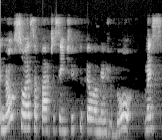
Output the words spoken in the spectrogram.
não só essa parte científica que ela me ajudou, mas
